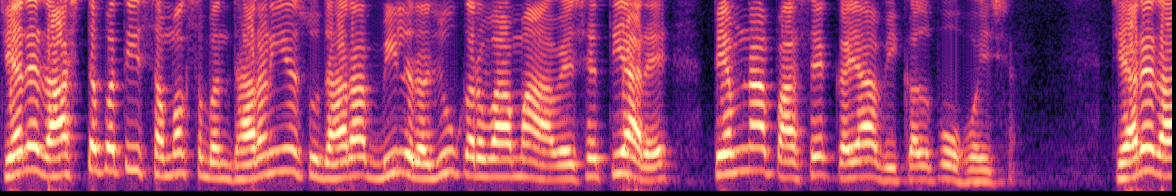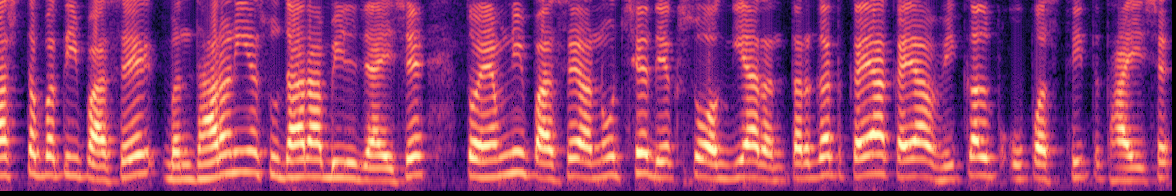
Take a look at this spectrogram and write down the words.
જ્યારે રાષ્ટ્રપતિ સમક્ષ બંધારણીય સુધારા બિલ રજૂ કરવામાં આવે છે, ત્યારે તેમના પાસે કયા વિકલ્પો હોય છે? જ્યારે રાષ્ટ્રપતિ પાસે બંધારણીય સુધારા બિલ જાય છે, તો એમની પાસે અનુચ્છેદ એકસો અગિયાર અંતર્ગત કયા કયા વિકલ્પ ઉપસ્થિત થાય છે?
